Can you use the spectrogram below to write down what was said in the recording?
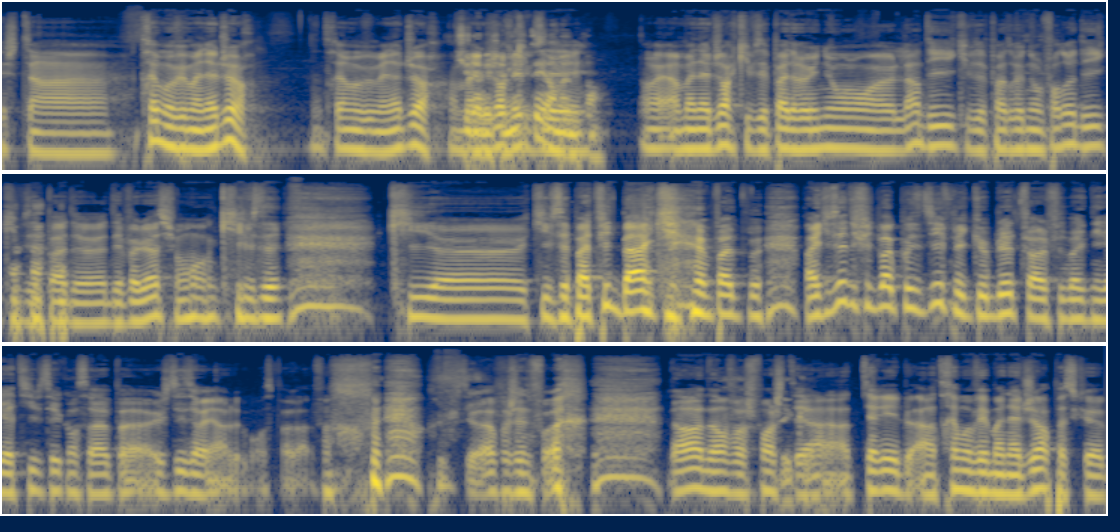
j'étais un très mauvais manager. Un très mauvais manager. Un tu l'avais jamais fait en même temps. Ouais, un manager qui faisait pas de réunion euh, lundi, qui faisait pas de réunion le vendredi, qui faisait pas d'évaluation, qui faisait qui euh, qui faisait pas de feedback, pas de... Enfin, qui faisait du feedback positif mais qui oubliait de faire le feedback négatif, c'est quand ça va pas. Je disais rien, bon c'est pas grave. je la prochaine fois. non non, franchement j'étais un, terrible, un très mauvais manager parce que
